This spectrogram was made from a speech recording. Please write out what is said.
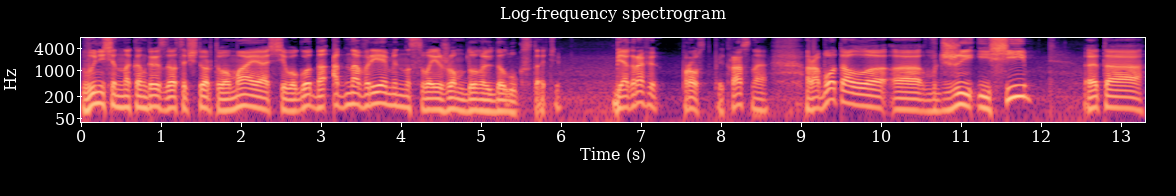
вынесен на Конгресс 24 мая сего года одновременно с воежом Дональда Лу, кстати. Биография просто прекрасная. Работал э, в GEC, это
